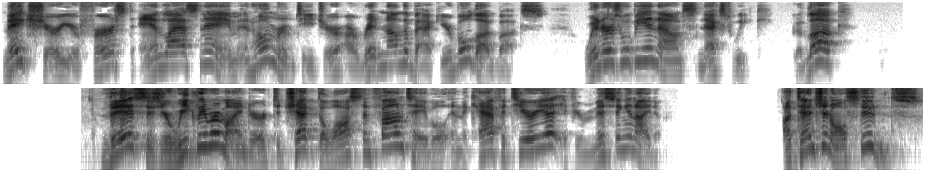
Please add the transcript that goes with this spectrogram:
Make sure your first and last name and homeroom teacher are written on the back of your Bulldog Bucks. Winners will be announced next week. Good luck! This is your weekly reminder to check the lost and found table in the cafeteria if you're missing an item. Attention, all students.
